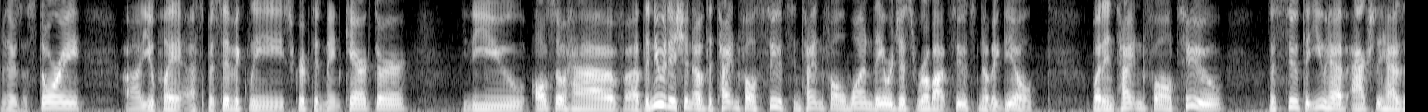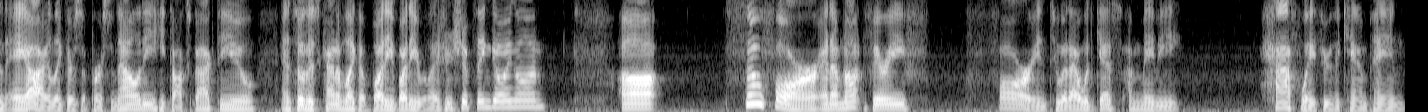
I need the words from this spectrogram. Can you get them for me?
There's a story, uh, you play a specifically scripted main character. You also have uh, the new edition of the Titanfall suits. In Titanfall 1, they were just robot suits, no big deal. But in Titanfall 2, the suit that you have actually has an AI. Like there's a personality, he talks back to you, and so there's kind of like a buddy buddy relationship thing going on. Uh, so far, and I'm not very f- far into it. I would guess I'm maybe halfway through the campaign.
